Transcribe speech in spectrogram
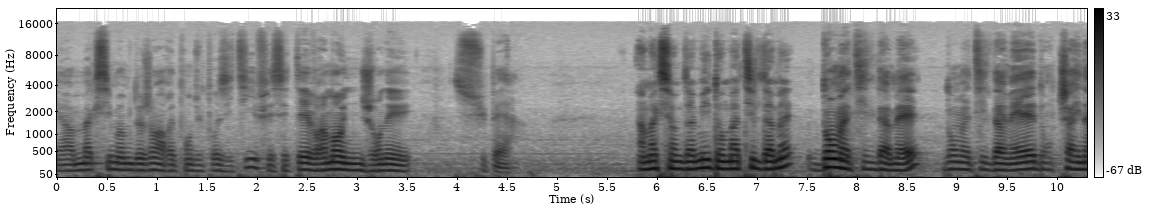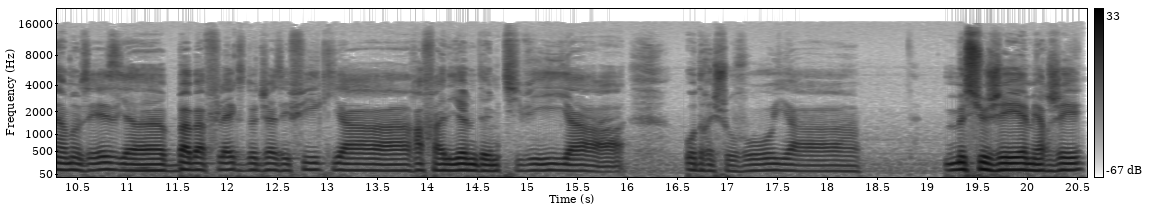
Et un maximum de gens a répondu positif. Et c'était vraiment une journée super. Un maximum d'amis, dont Mathilde Amet. Dont Mathilde Amet, dont Mathilde Amet, dont China Moses, il y a Baba Flex de Jazzific, il y a Raphaël Yem de MTV, il y a Audrey Chauveau, il y a Monsieur G, MRG,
